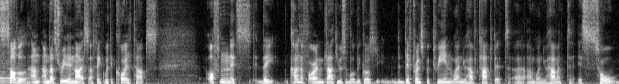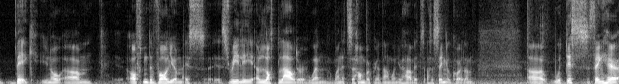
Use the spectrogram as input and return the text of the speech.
subtle and and that's really nice. I think with the coil taps, often it's they kind of aren't that usable because the difference between when you have tapped it uh, and when you haven't is so big you know um, often the volume is is really a lot louder when when it's a humbucker than when you have it as a single coil. And uh, with this thing here,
